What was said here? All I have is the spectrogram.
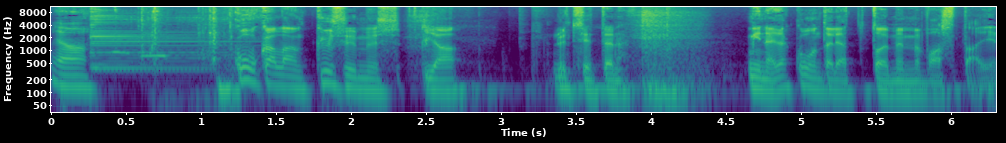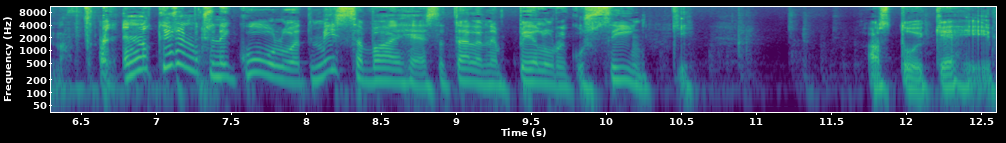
joo. Kuukalla on kysymys ja nyt sitten minä ja kuuntelijat toimimme vastaajina. No kysymykseni kuuluu, että missä vaiheessa tällainen peluri kuin sinkki astui kehiin?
